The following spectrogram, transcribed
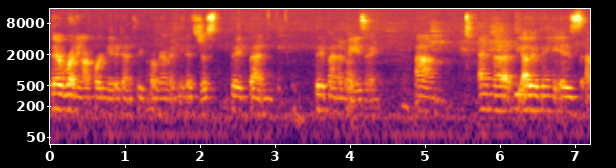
they're running our coordinated entry program. I mean, it's just, they've been, they've been amazing. Um, and the, the other thing is uh,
